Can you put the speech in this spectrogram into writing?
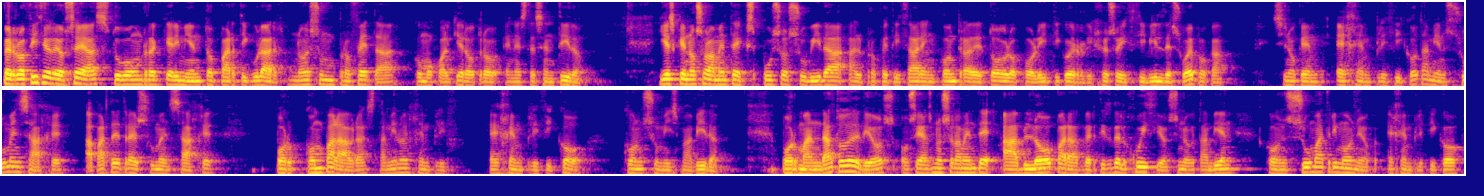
Pero el oficio de Oseas tuvo un requerimiento particular, no es un profeta como cualquier otro en este sentido. Y es que no solamente expuso su vida al profetizar en contra de todo lo político y religioso y civil de su época, sino que ejemplificó también su mensaje, aparte de traer su mensaje por, con palabras, también lo ejemplificó con su misma vida. Por mandato de Dios, Oseas no solamente habló para advertir del juicio, sino que también con su matrimonio ejemplificó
